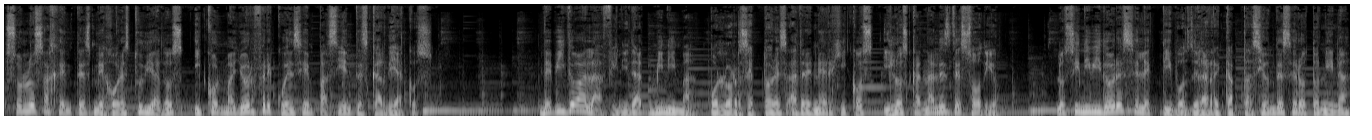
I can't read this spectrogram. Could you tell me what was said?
son los agentes mejor estudiados y con mayor frecuencia en pacientes cardíacos. Debido a la afinidad mínima por los receptores adrenérgicos y los canales de sodio, los inhibidores selectivos de la recaptación de serotonina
